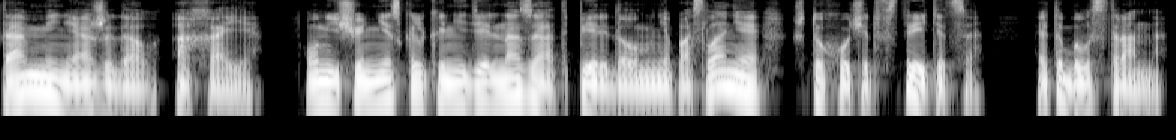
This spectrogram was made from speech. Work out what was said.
Там меня ожидал Ахайя. Он еще несколько недель назад передал мне послание, что хочет встретиться. Это было странно.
